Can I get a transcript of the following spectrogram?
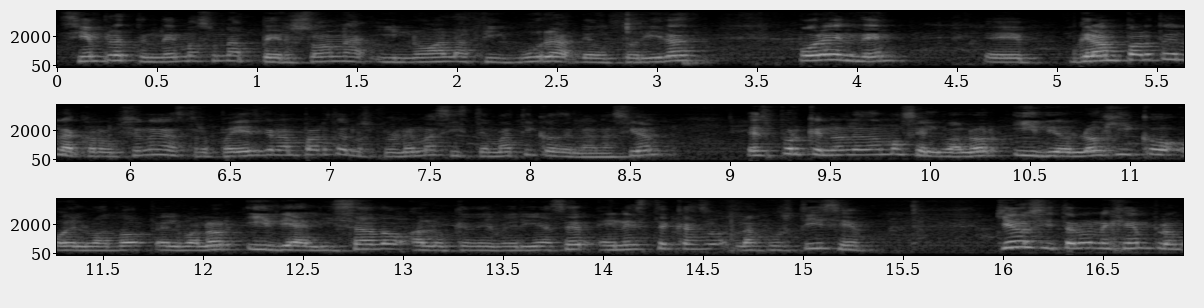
siempre atendemos a una persona y no a la figura de autoridad. Por ende, eh, gran parte de la corrupción en nuestro país, gran parte de los problemas sistemáticos de la nación, es porque no le damos el valor ideológico o el valor, el valor idealizado a lo que debería ser, en este caso, la justicia. Quiero citar un ejemplo.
